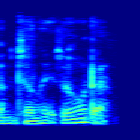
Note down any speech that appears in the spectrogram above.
until it's order.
